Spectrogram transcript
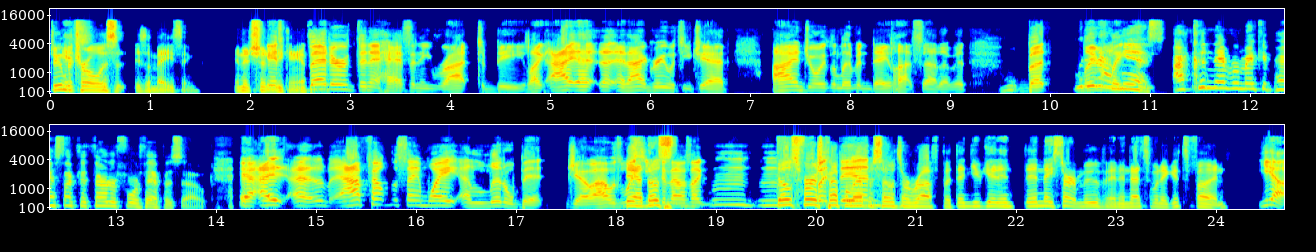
Doom Patrol is is amazing. And it shouldn't it's be canceled. better than it has any right to be. Like I uh, and I agree with you, Chad. I enjoy the living daylights out of it, but What did I literally. miss? I could never make it past like the third or fourth episode. Yeah, I, I I felt the same way a little bit, Joe. I was with Yeah, you because those- I was like, mm, mm. Those first But couple then- episodes are rough, but then you get in, then they start moving, and that's when it gets fun. yeah,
